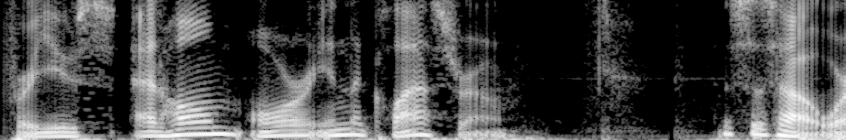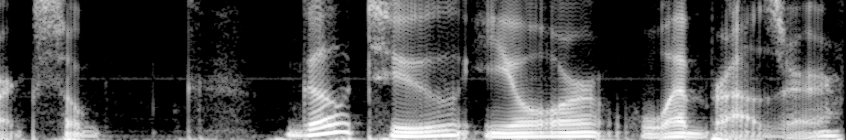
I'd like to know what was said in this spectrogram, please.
for use at home or in the classroom. This is how it works. So go to your web browser.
